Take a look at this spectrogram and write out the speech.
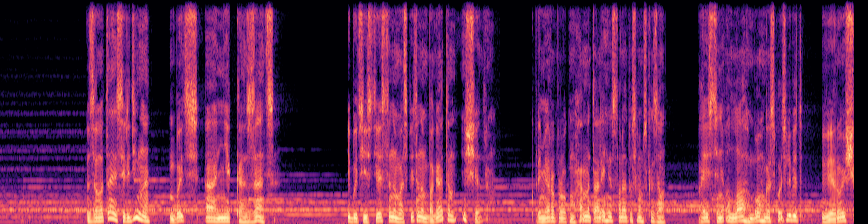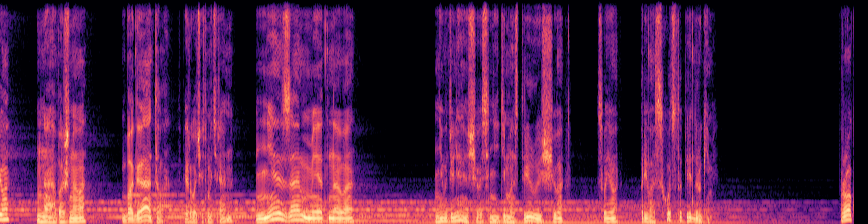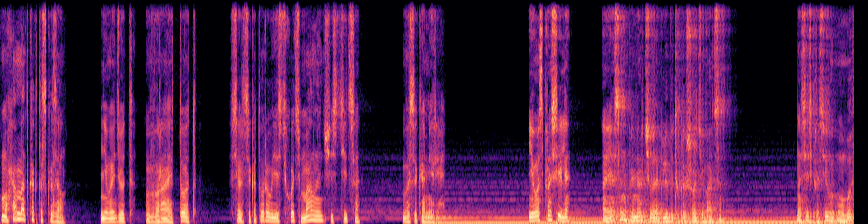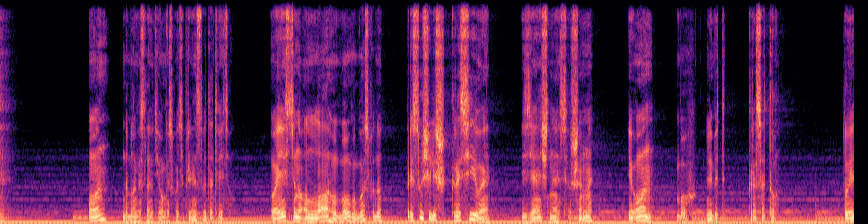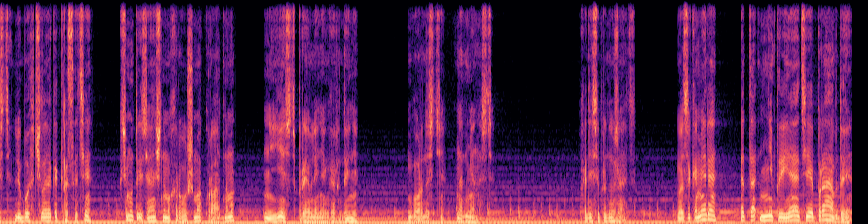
Золотая середина – быть, а не казаться. И быть естественным, воспитанным, богатым и щедрым. К примеру, пророк Мухаммад, алейхиссалату сказал, «Поистине Аллах, Бог Господь, любит верующего, набожного, богатого, в первую очередь материально, незаметного» не выделяющегося, не демонстрирующего свое превосходство перед другими. Пророк Мухаммад как-то сказал, «Не войдет в рай тот, в сердце которого есть хоть малая частица высокомерия». Его спросили, «А если, например, человек любит хорошо одеваться, носить красивую обувь?» Он да благословит его Господь и приветствует, ответил. Воистину Аллаху, Богу, Господу, присуще лишь красивое, изящное, совершенно, и Он, Бог, любит красоту. То есть любовь человека к красоте, к чему-то изящному, хорошему, аккуратному, не есть проявление гордыни, гордости, надменности. В хадисе продолжается. Высокомерие – это неприятие правды,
